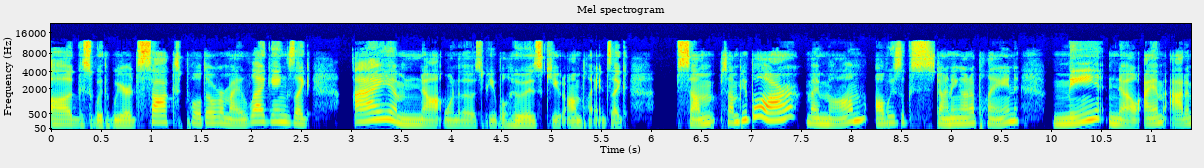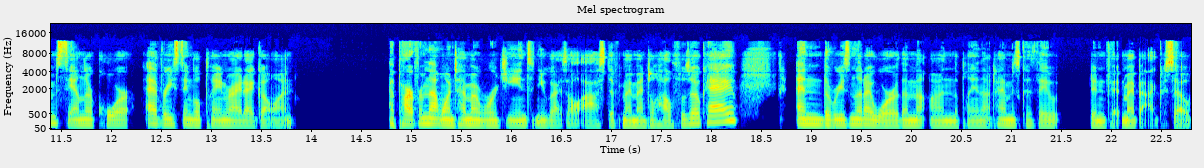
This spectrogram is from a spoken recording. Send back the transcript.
Uggs with weird socks pulled over my leggings. Like I am not one of those people who is cute on planes. Like some some people are. My mom always looks stunning on a plane. Me, no. I am Adam Sandler core every single plane ride I go on. Apart from that one time I wore jeans and you guys all asked if my mental health was okay. And the reason that I wore them on the plane that time is because they didn't fit in my bag. So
